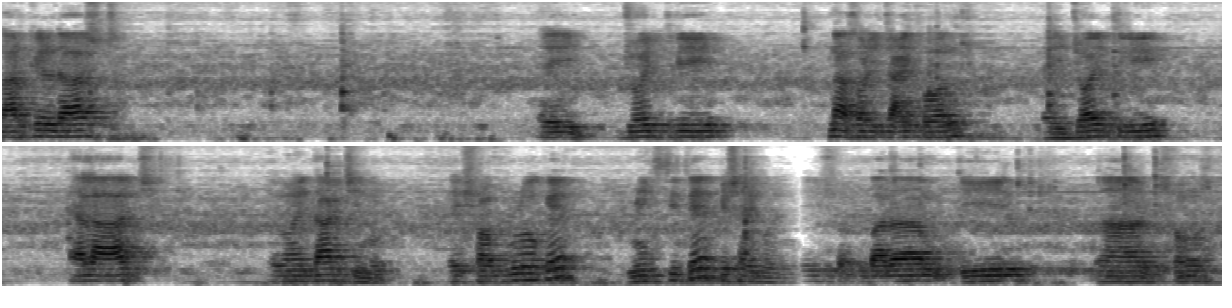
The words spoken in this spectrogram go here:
নারকেল ডাস্ট, এই জয়ত্রী, না সরি জায়ফল, এই জয়ত্রী, এলাচ এবং এই দারচিনি। এই সবগুলোকে মিক্সিতে পেশাই করি। এই সব বাদাম, তিল আর সমস্ত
